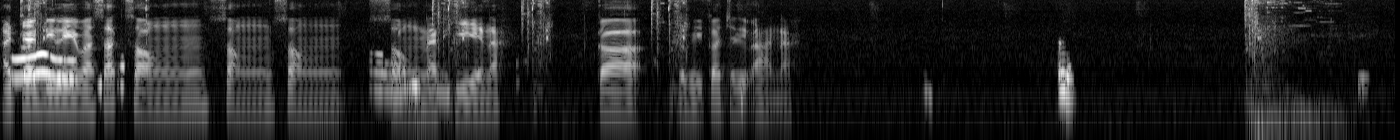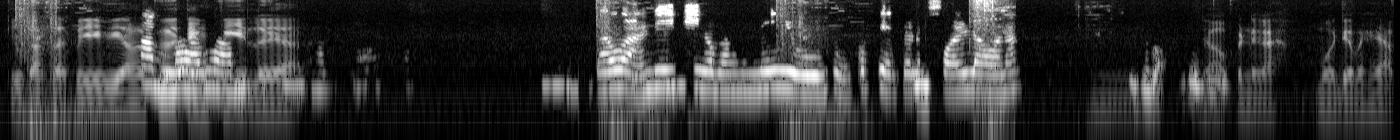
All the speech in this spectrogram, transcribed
อาจจะดีเลย์มาสักสองสองสองสองนาทีนะ ก็เดี๋ยวพี่ก็จะรีบอ่านนะกีตาร์สายฟรีพี่ยังเคยเต็มฟีดเลยอะระหว่างที่พี่กำลังไม่อยู่ ผมก็เปลี่ยนตัวละครรอนะอืมเดี๋ยวเป็นหนึ่งอะโมเดลไม่ขยับ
